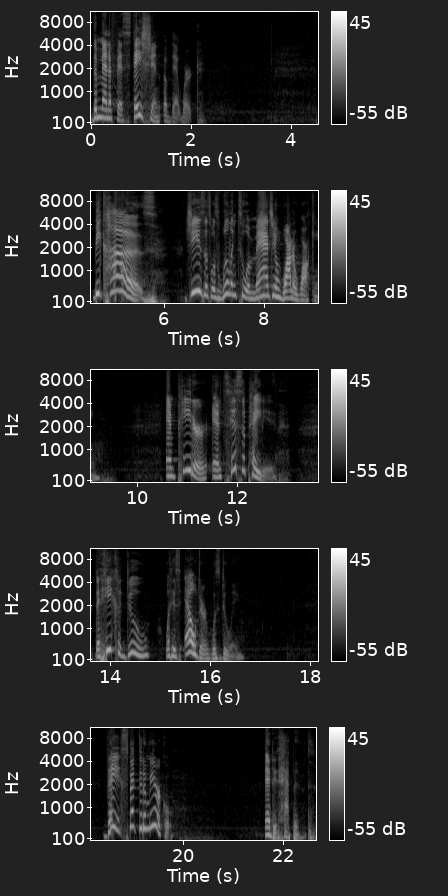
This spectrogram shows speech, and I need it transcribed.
the manifestation of that work. Because Jesus was willing to imagine water walking, and Peter anticipated that he could do what his elder was doing. They expected a miracle, and it happened.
